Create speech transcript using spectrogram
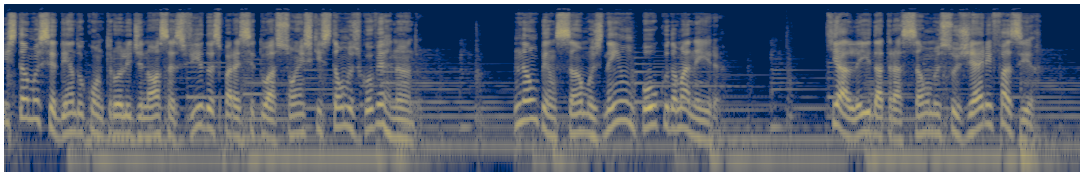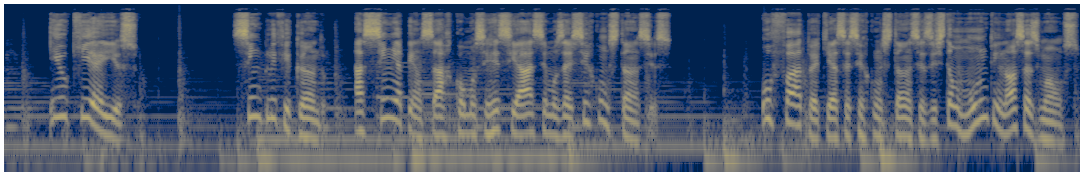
estamos cedendo o controle de nossas vidas para as situações que estão nos governando. Não pensamos nem um pouco da maneira que a lei da atração nos sugere fazer. E o que é isso? Simplificando, assim é pensar como se receássemos as circunstâncias. O fato é que essas circunstâncias estão muito em nossas mãos.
